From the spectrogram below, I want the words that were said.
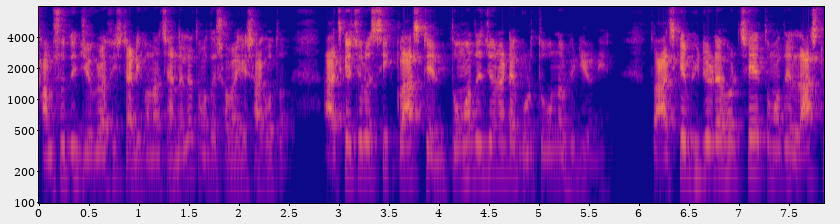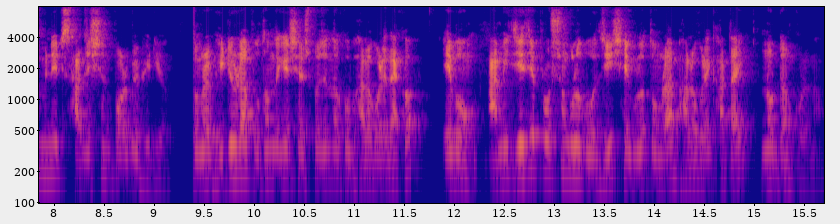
শামসুদ্দিন জিওগ্রাফি স্টাডি কর্নার চ্যানেলে তোমাদের সবাইকে স্বাগত। আজকে চলে এসেছি ক্লাস টেন, তোমাদের জন্য একটা গুরুত্বপূর্ণ ভিডিও নিয়ে। তো আজকের ভিডিওটা হচ্ছে তোমাদের লাস্ট মিনিট সাজেশন পর্বে ভিডিও তোমরা ভিডিওটা প্রথম থেকে শেষ পর্যন্ত খুব ভালো করে দেখো এবং আমি যে যে প্রশ্নগুলো বলছি সেগুলো তোমরা ভালো করে খাতায় নোট ডাউন করে নাও।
